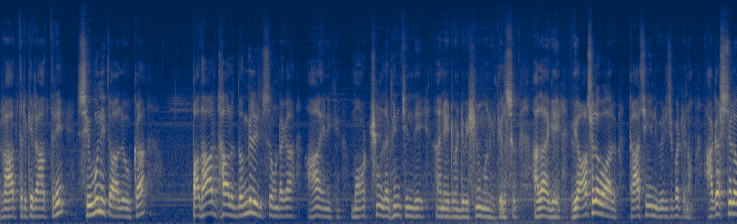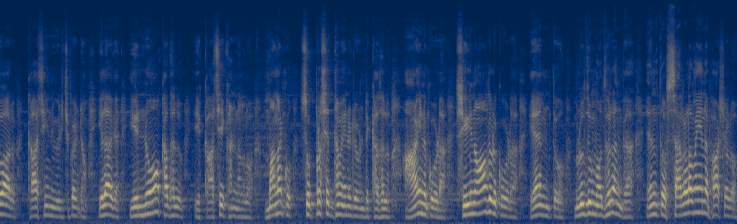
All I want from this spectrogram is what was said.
రాత్రికి రాత్రి శివుని తాలూకా పదార్థాలు దొంగిలిస్తూ ఉండగా ఆయనకి మోక్షం లభించింది అనేటువంటి విషయం మనకు తెలుసు. అలాగే వ్యాసుల వారు కాశీని విడిచిపెట్టడం అగస్త్యుల వారు కాశీని విడిచిపెట్టడం. ఇలాగ ఎన్నో కథలు ఈ కాశీఖండంలో మనకు సుప్రసిద్ధమైనటువంటి కథలు. ఆయన కూడా శ్రీనాథుడు కూడా ఎంతో మృదు మధురంగా ఎంతో సరళమైన భాషలో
